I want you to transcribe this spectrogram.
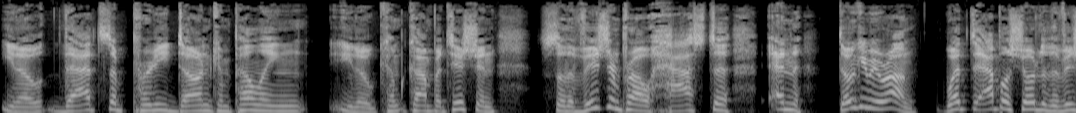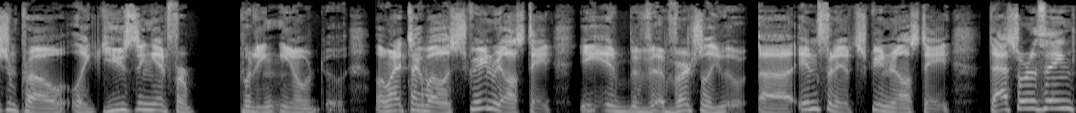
you know that's a pretty darn compelling you know com- competition. So the Vision Pro has to, and don't get me wrong, what the Apple showed to the Vision Pro, like using it for putting, you know, when I talk about the screen real estate, it, it- virtually uh, infinite screen real estate, that sort of thing.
